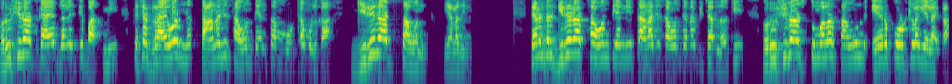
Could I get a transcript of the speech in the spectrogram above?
ऋषिराज गायब झाल्याची बातमी त्याच्या ड्रायव्हरनं तानाजी सावंत यांचा मोठा मुलगा गिरिराज सावंत याला दिली. त्यानंतर गिरिराज सावंत यांनी तानाजी सावंत यांना विचारलं की ऋषिराज तुम्हाला सांगून एअरपोर्टला गेलाय का?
